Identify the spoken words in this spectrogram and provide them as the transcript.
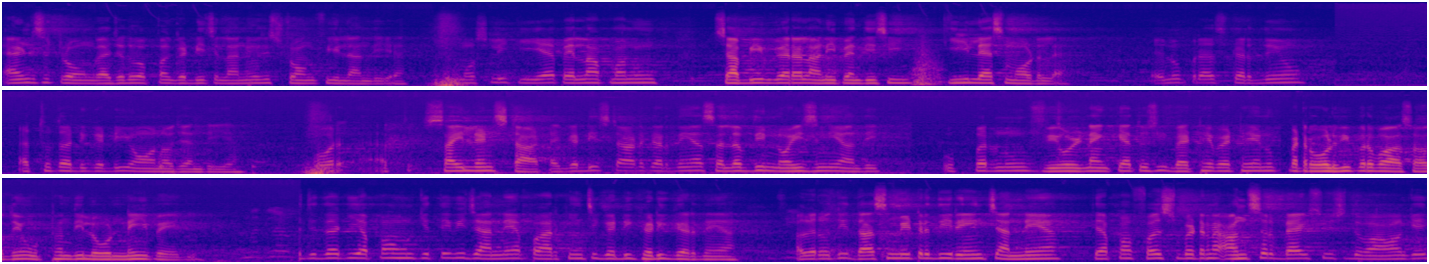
ਐਂਡ ਸਟਰੋਂਗ ਹੈ ਜਦੋਂ ਆਪਾਂ ਗੱਡੀ ਚਲਾਉਂਦੇ ਉਹਦੀ ਸਟਰੋਂਗ ਫੀਲ ਆਉਂਦੀ ਹੈ ਮੋਸਟਲੀ ਕੀ ਹੈ ਪਹਿਲਾਂ ਆਪਾਂ ਨੂੰ ਚਾਬੀ ਵਗੈਰਾ ਲਾਣੀ ਪੈਂਦੀ ਸੀ ਕੀ ਲੈਸ ਮਾਡਲ ਹੈ। ਇਹਨੂੰ ਪ੍ਰੈਸ ਕਰਦੇ ਹੋ। ਇੱਥੋਂ ਤੁਹਾਡੀ ਗੱਡੀ ਔਨ ਹੋ ਜਾਂਦੀ ਹੈ ਔਰ ਸਾਇਲੈਂਟ ਸਟਾਰਟ ਹੈ। ਗੱਡੀ ਸਟਾਰਟ ਕਰਦੇ ਆ ਸਲਫ ਦੀ ਨੋਇਜ਼ ਨਹੀਂ ਆਉਂਦੀ। ਉੱਪਰ ਨੂੰ ਫਿਊਲ ਟੈਂਕ ਹੈ, ਤੁਸੀਂ ਬੈਠੇ ਬੈਠੇ ਇਹਨੂੰ ਪੈਟਰੋਲ ਵੀ ਭਰਵਾ ਸਕਦੇ ਹੋ, ਉੱਠਣ ਦੀ ਲੋੜ ਨਹੀਂ ਪਏਗੀ। ਜਿੱਦਾਂ ਕਿ ਆਪਾਂ ਹੁਣ ਕਿਤੇ ਵੀ ਜਾਂਦੇ ਆ ਪਾਰਕਿੰਗ 'ਚ ਗੱਡੀ ਖੜੀ ਕਰਦੇ ਆ ਅਗਰ ਉਹਦੀ 10 ਮੀਟਰ ਦੀ ਰੇਂਜ 'ਚ ਆਉਂਦੇ ਆ ਤੇ ਆਪਾਂ first button answer back switch ਦਬਾਵਾਂਗੇ,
